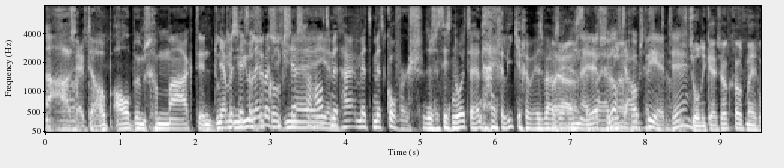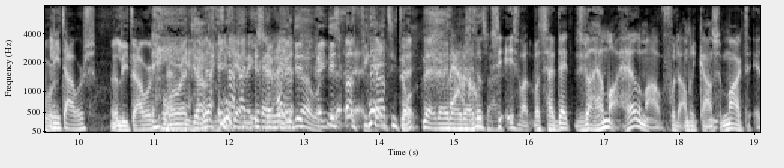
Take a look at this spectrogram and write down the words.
Nou, ze heeft een hoop albums gemaakt en doet Ja, maar ze heeft alleen maar succes mee gehad en- met, haar, met, met covers. Dus het is nooit een eigen liedje geweest waar ze... Ja, echt nee, dat heeft ze wel geprobeerd, heeft- hè? Is Johnny Cash ook groot mee geworden? Lee Towers. Eh, Lee Towers, een moment, ja. Ik wel. Geen disqualificatie, toch? Nee, nee, nee. Goed, is ze is wat, wat zij deed. is wel helemaal, helemaal voor de Amerikaanse markt eh,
